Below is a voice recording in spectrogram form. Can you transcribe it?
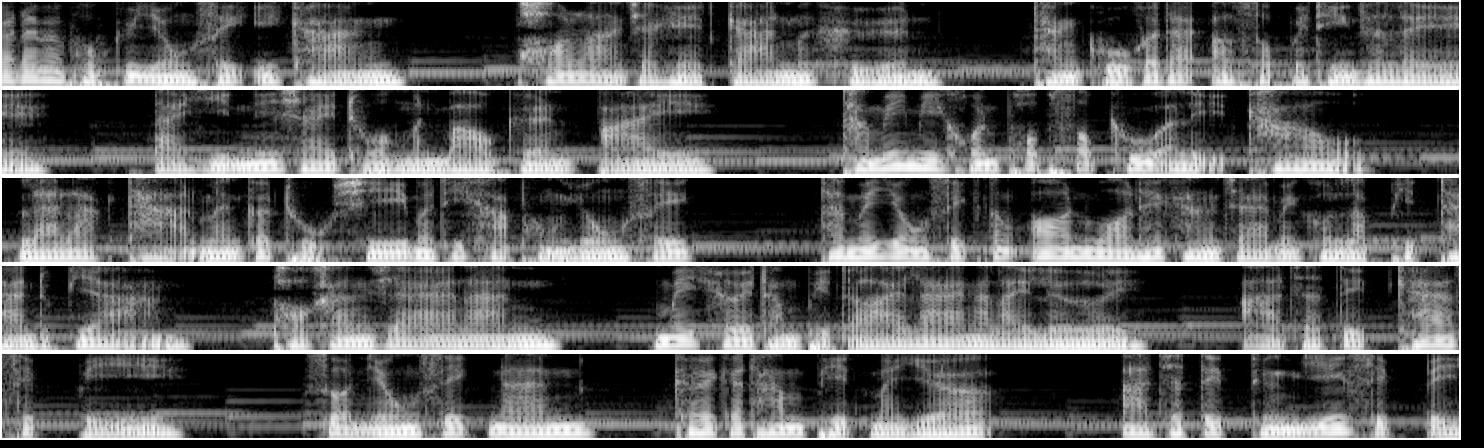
ก็ได้มาพบกับยงซิกอีกครั้ง พอหลังจากเหตุการณ์เมื่อคืน ทั้งคู่ก็ได้เอาศพไปทิ้งทะเล แต่หินที่ใช้ถ่วงมันเบาเกินไปทำให้มีคนพบศพคู่อริเข้า และหลักฐานมันก็ถูกชี้มาที่ขับของยงซิกทำให้ยงซิกต้องอ้อนวอนให้คังแจเป็นคนรับผิดแทนทุกอย่าง พอคังแจนั้นไม่เคยทำผิดร้ายแรงอะไรเลย อาจจะติดแค่ 10 ปี ส่วนยงซิกนั้นเคยกระทำผิดมาเยอะ อาจจะติดถึง 20 ปี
